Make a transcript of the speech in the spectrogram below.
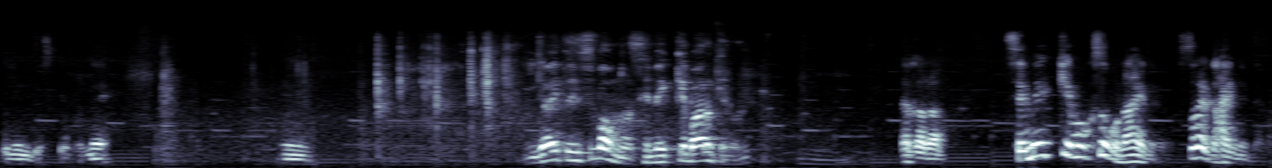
するんですけどね。うん。意外とイスバムの攻めっ気もあるけどね。だから、攻めっ気もクソもないのよ。ストライク入んないんだか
